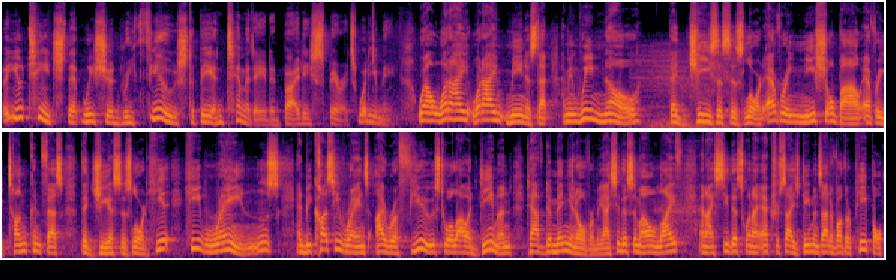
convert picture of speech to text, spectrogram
You teach that we should refuse to be intimidated by these spirits. What do you mean? Well, what I what I mean is that I mean we know that Jesus is Lord. Every knee shall bow, every tongue confess that Jesus is Lord. He, he reigns, and because He reigns, I refuse to allow a demon to have dominion over me. I see this in my own life, and I see this when I exorcise demons out of other people.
